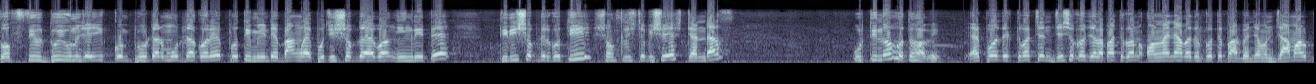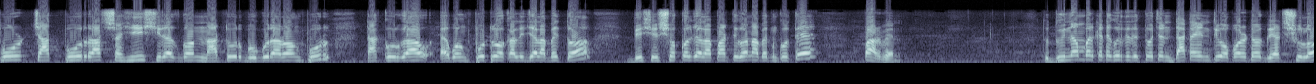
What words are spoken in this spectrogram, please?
তফসিল দুই অনুযায়ী কম্পিউটার মুদ্রা করে প্রতি মিনিটে বাংলায় পঁচিশ শব্দ এবং ইংরেজিতে তিরিশ শব্দের গতি সংশ্লিষ্ট বিষয়ে স্ট্যান্ডার্ডস উত্তীর্ণ হতে হবে। এরপর দেখতে পাচ্ছেন যে সকল জেলা প্রার্থীগণ অনলাইনে আবেদন করতে পারবেন। যেমন জামালপুর, চাঁদপুর, রাজশাহী, সিরাজগঞ্জ, নাটোর, বগুড়া, রংপুর, ঠাকুরগাঁও এবং পটুয়াখালী জেলা ব্যতীত দেশের সকল জেলা প্রার্থীগণ আবেদন করতে পারবেন। তো দুই নম্বর ক্যাটাগরিতে দেখতে পাচ্ছেন ডাটা এন্ট্রি অপারেটর গ্রেড ষোলো,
